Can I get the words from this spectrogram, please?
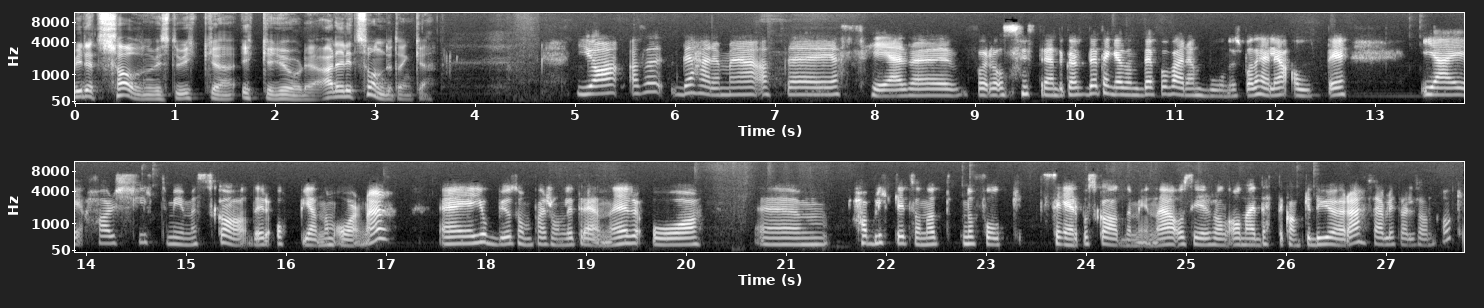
blir det et savn hvis du ikke, ikke gjør det. Er det litt sånn du tenker? Ja, altså det her med at eh, jeg ser forholdsvis trent ut, det tenker jeg sånn, det får være en bonus på det hele. Jeg har alltid jeg har slitt mye med skader opp gjennom årene. Eh, jeg jobber jo som personlig trener og um, har blitt litt sånn at når folk ser på skadene mine og sier sånn 'Å nei, dette kan ikke du gjøre', så jeg har blitt veldig sånn OK,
